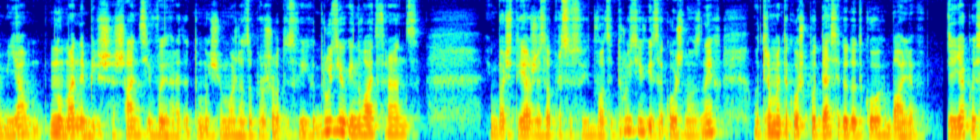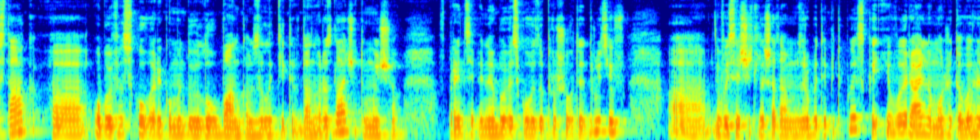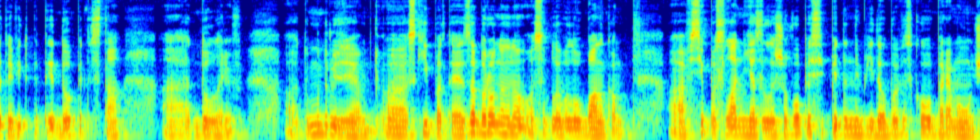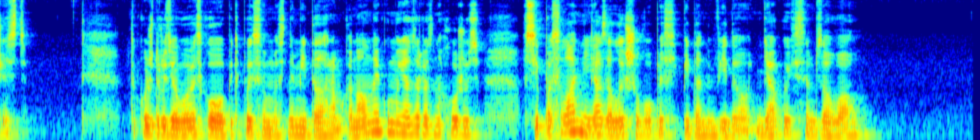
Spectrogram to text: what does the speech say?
я, ну, в мене більше шансів виграти, тому що можна запрошувати своїх друзів, invite friends. Як бачите, я вже запросив своїх 20 друзів, і за кожного з них отримаю також по 10 додаткових балів. Якось так. Е, обов'язково рекомендую лоу-банкам залетіти в дану роздачу, тому що, в принципі, не обов'язково запрошувати друзів. Вистачить лише там зробити підписки, і ви реально можете виграти від 5 до 500 а, доларів. Тому, друзі, е, скіпати заборонено, особливо лоу-банкам. Всі посилання я залишу в описі під даним відео. Обов'язково беремо участь. Також, друзі, обов'язково підписуємось на мій телеграм-канал, на якому я зараз знаходжусь. Всі посилання я залишу в описі під даним відео. Дякую всім за увагу.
